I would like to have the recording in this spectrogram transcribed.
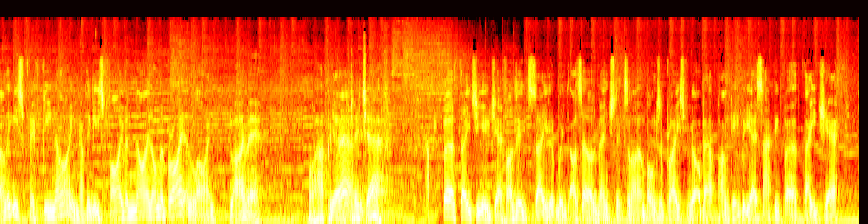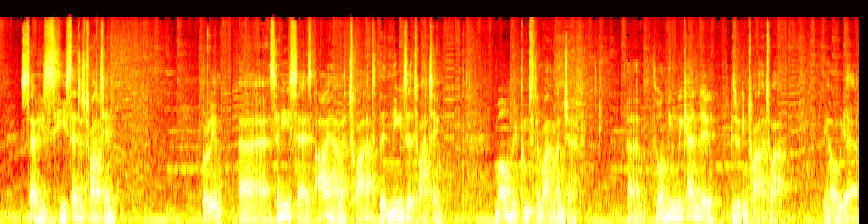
I think he's 59. I think he's five and nine on the Brighton line. Blimey! Well, happy Yeah. birthday, Jeff. Happy birthday to you, Jeff. I did say that we. I said I'd mention it tonight on Bongs of Praise. Forgot about Punky, but yes, happy birthday, Jeff. So he's he sent us twat in. Brilliant. Uh, so he says, "I have a twat that needs a twatting." Well, it comes to the right man, Jeff. Um, the one thing we can do is we can twat a twat. Oh yeah.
